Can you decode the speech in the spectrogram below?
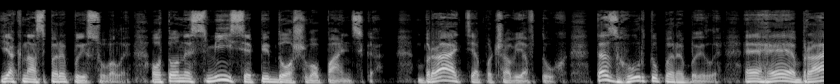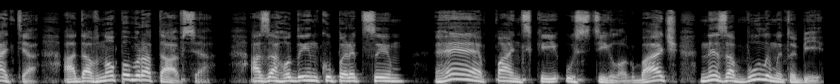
як нас переписували? Ото не смійся, підошво панська. Браття, почав Явтух, та з гурту перебили. Еге, браття, а давно побратався. А за годинку перед цим. Ге, панський устілок, бач, не забули ми тобі,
